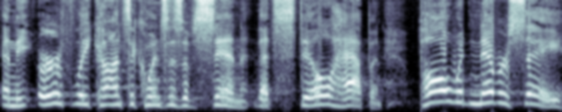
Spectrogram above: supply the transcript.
and the earthly consequences of sin that still happen. Paul would never say,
